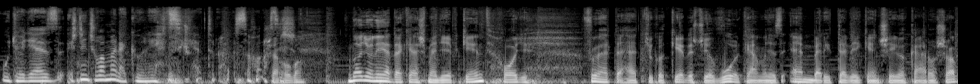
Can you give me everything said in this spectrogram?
Úgyhogy ez, és nincs hova menekülni egy szigetről. Szóval az is- Sehova. Nagyon érdekes egyébként, hogy föltehetjük a kérdést, hogy a vulkán vagy az emberi tevékenység a károsabb.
